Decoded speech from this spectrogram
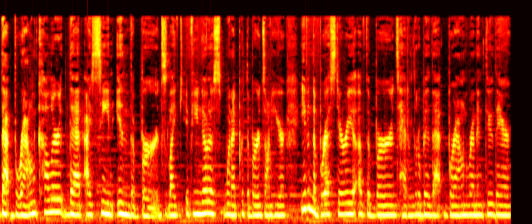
that brown color that I seen in the birds. Like if you notice when I put the birds on here, even the breast area of the birds had a little bit of that brown running through there.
